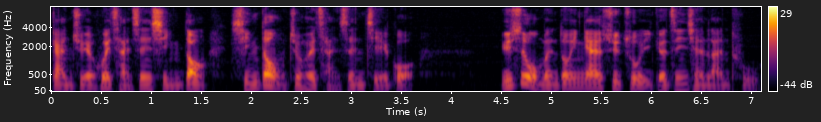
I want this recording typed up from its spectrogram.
感觉会产生行动，行动就会产生结果。于是，我们都应该去做一个金钱蓝图，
